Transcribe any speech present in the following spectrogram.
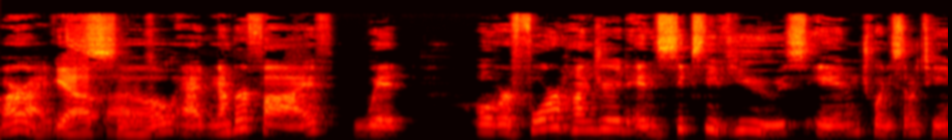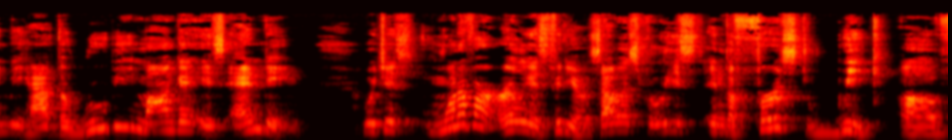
All right. Yeah. So at number five, with over 460 views in 2017, we had the Ruby manga is ending, which is one of our earliest videos. That was released in the first week of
